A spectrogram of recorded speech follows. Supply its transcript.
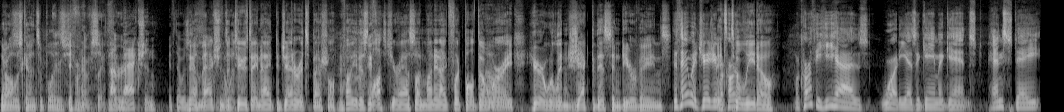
They're all Wisconsin it's players. different if it's like not third. action. If there was Yeah, a, Action's if a it was Tuesday night degenerate special. Oh, you just lost your ass on Monday Night Football. Don't Oh. worry. Here, we'll inject this into your veins. The thing with JJ It's McCarthy, Toledo. McCarthy, he has what? He has a game against Penn State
